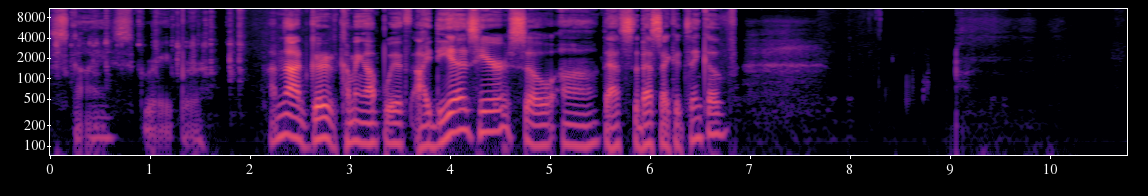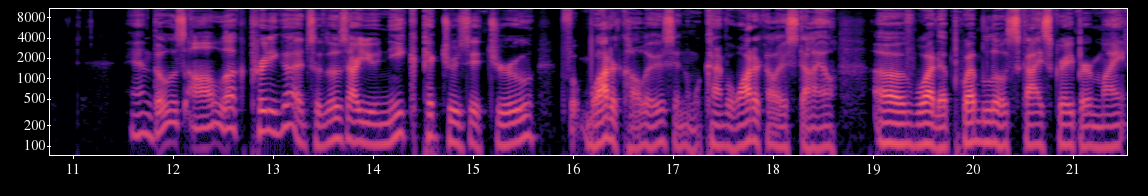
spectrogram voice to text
skyscraper. I'm not good at coming up with ideas here, so uh, that's the best I could think of. And those all look pretty good. So those are unique pictures it drew for watercolors and kind of a watercolor style of what a Pueblo skyscraper might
